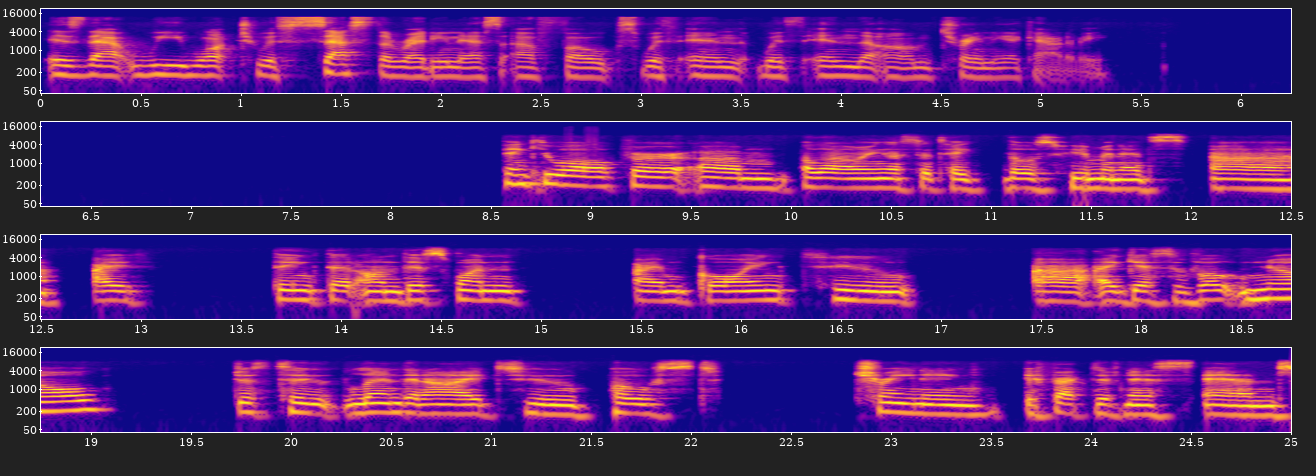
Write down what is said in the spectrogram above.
is that we want to assess the readiness of folks within within the um, training academy. Thank you all for um, allowing us to take those few minutes. Uh, I think that on this one, I'm going to, uh, I guess, vote no, just to lend an eye to post training effectiveness and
